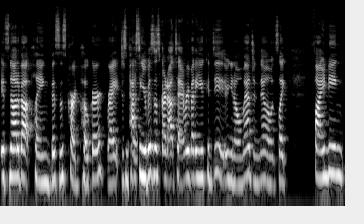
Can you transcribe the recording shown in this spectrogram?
it's not about playing business card poker, right? Just mm-hmm. passing your business card out to everybody you could do. You know, imagine no, it's like finding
